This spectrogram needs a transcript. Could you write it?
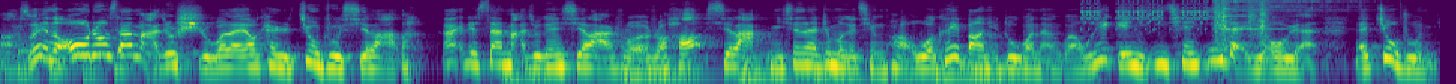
啊，所以呢，欧洲三马就驶过来要开始救助希腊了。哎，这三马就跟希腊说了，说好，希腊，你现在这么个情况，我可以帮你渡过难关，我可以给你一千一百亿欧元来救助你。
